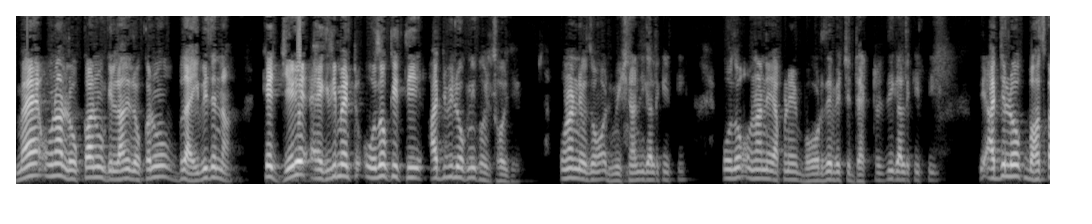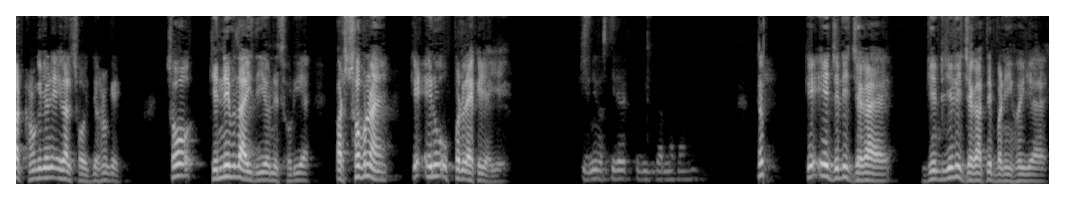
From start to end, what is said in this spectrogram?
ਮੈਂ ਉਹਨਾਂ ਲੋਕਾਂ ਨੂੰ ਗਿੱਲਾਂ ਦੇ ਲੋਕਾਂ ਨੂੰ ਵਧਾਈ ਵੀ ਦਿੰਦਾ ਕਿ ਜਿਹੜੇ ਐਗਰੀਮੈਂਟ ਉਦੋਂ ਕੀਤੀ ਅੱਜ ਵੀ ਲੋਕ ਨਹੀਂ ਖੁਸ਼ ਸੋਚਦੇ। ਉਹਨਾਂ ਨੇ ਉਦੋਂ ਐਡਮਿਸ਼ਨਾਂ ਦੀ ਗੱਲ ਕੀਤੀ ਉਦੋਂ ਉਹਨਾਂ ਨੇ ਆਪਣੇ ਬੋਰਡ ਦੇ ਵਿੱਚ ਡਾਇਰੈਕਟਰ ਦੀ ਗੱਲ ਕੀਤੀ ਤੇ ਅੱਜ ਲੋਕ ਬਹੁਤ ਘੱਟ ਹੋਣਗੇ ਜਿਹੜੇ ਇਹ ਗੱਲ ਸੋਚਦੇ ਹੋਣਗੇ। ਸੋ ਜਿੰਨੀ ਵਧਾਈ ਦੀ ਉਹਨੇ ਥੋੜੀ ਹੈ ਪਰ ਸੁਪਨਾ ਹੈ ਕਿ ਇਹਨੂੰ ਉੱਪਰ ਲੈ ਕੇ ਜਾਈਏ। ਯੂਨੀਵਰਸਿਟੀ ਦੇ ਵਿੱਚ ਤਬਦੀਲ ਕਰਨਾ ਚਾਹੁੰਦੇ ਕਿ ਇਹ ਜਿਹੜੀ ਜਗ੍ਹਾ ਹੈ ਜਿਹ- ਜਿਹੜੀ ਜਗ੍ਹਾ ਤੇ ਬਣੀ ਹੋਈ ਹੈ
